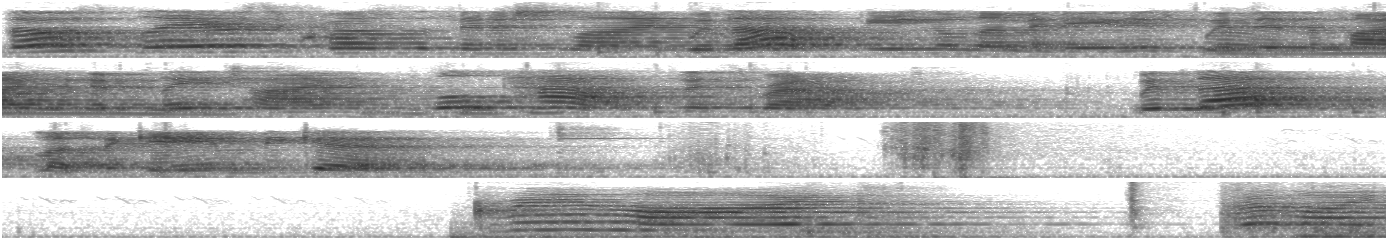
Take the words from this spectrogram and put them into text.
Those players across the finish line without being eliminated within the five minute playtime will pass this round. With that, let the game begin. Green light! Red light!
